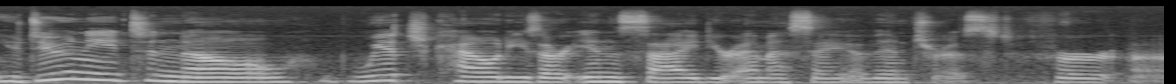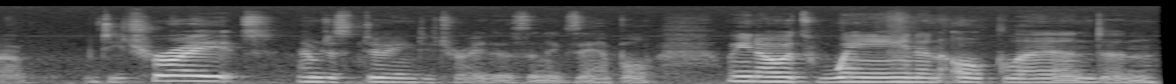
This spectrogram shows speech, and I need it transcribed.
You do need to know which counties are inside your MSA of interest. For uh, Detroit, I'm just doing Detroit as an example. We know it's Wayne and Oakland and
